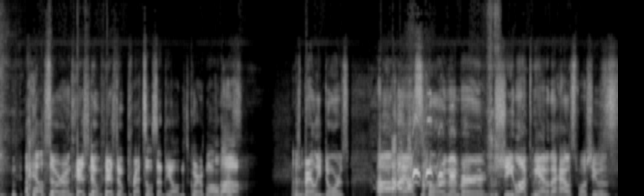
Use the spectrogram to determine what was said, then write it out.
I also remember there's no there's no pretzels at the Alton Square Mall. There's, Oh. there's barely doors. Uh, I also remember she locked me out of the house while she was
